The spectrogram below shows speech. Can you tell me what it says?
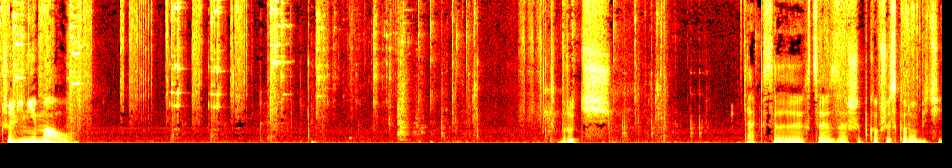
czyli nie mało. Wróć. Tak, chcę, chcę za szybko wszystko robić. i-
